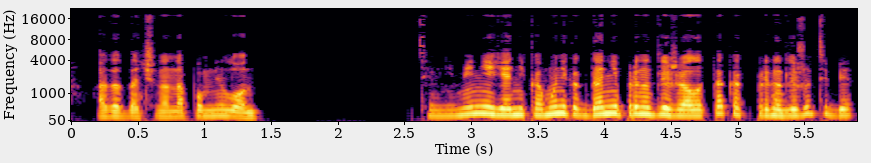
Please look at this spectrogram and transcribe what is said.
— озадаченно напомнил он. «Тем не менее, я никому никогда не принадлежала так, как принадлежу тебе».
